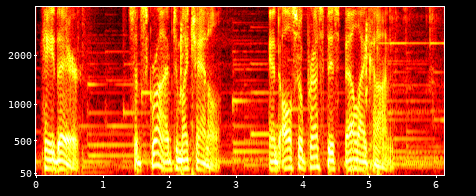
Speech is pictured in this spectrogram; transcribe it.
Hey there. Subscribe to my channel. And also press this bell icon.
